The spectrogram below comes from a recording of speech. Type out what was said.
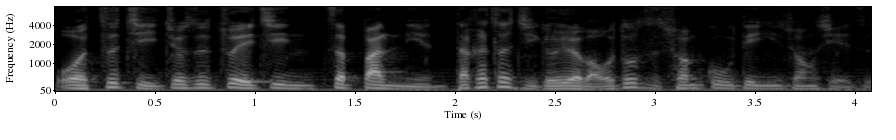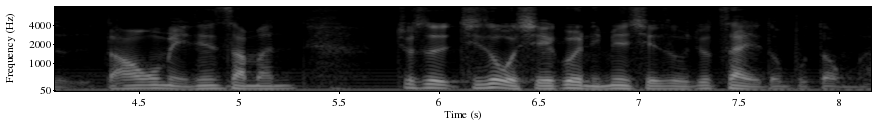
我自己就是最近这半年，大概这几个月吧，我都只穿固定一双鞋子，然后我每天上班，就是其实我鞋柜里面鞋子我就再也都不动它，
